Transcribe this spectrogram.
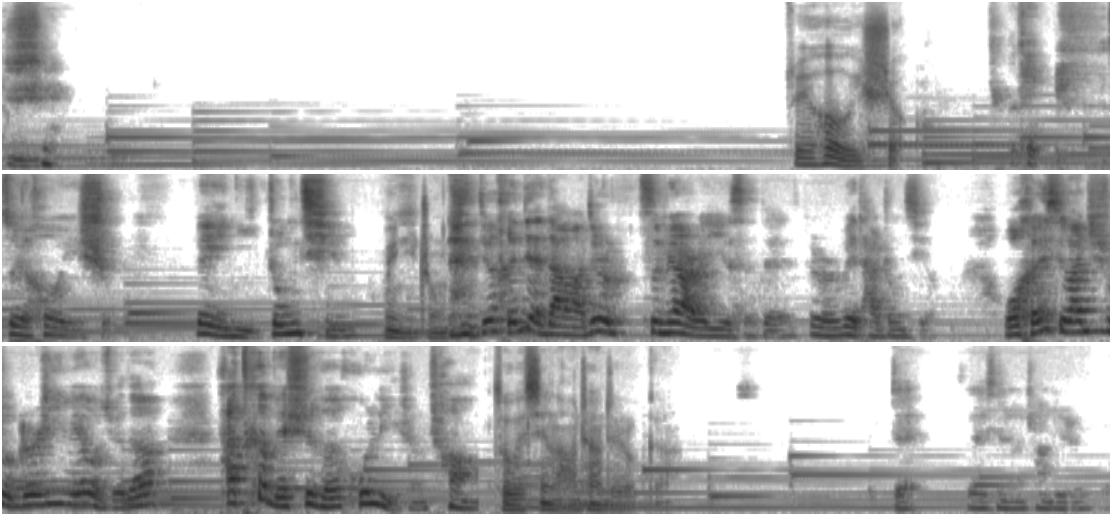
是。最后一首，OK，最后一首，为你钟情，为你钟情，就很简单嘛，就是字面的意思，对，就是为他钟情。我很喜欢这首歌，是因为我觉得它特别适合婚礼上唱，作为新郎唱这首歌。对，作为新郎唱这首歌，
